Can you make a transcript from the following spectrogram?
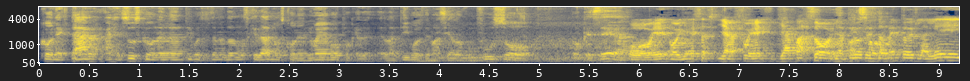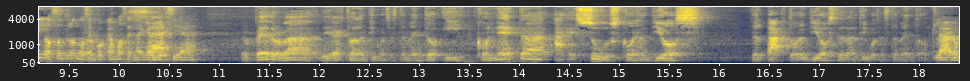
conectar a Jesús con el Antiguo Testamento, debemos quedarnos con el Nuevo porque el Antiguo es demasiado confuso, lo que sea. O, eh, ya, ya, fue, ya pasó, el Antiguo Testamento es la ley, nosotros nos enfocamos en la gracia. Pero Pedro va directo al Antiguo Testamento y conecta a Jesús con el Dios del pacto, el Dios del Antiguo Testamento. Claro,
